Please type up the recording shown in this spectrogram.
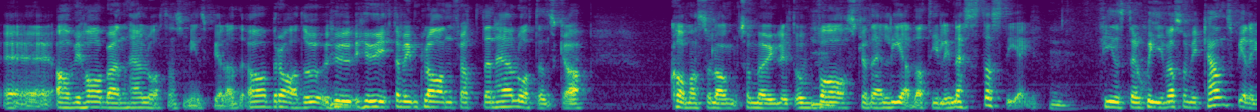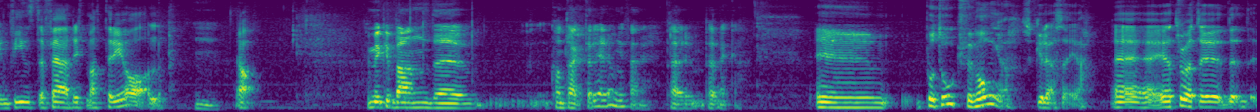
Eh, ja, vi har bara den här låten som är inspelad. Ja, bra. Då, hur, hur hittar vi en plan för att den här låten ska komma så långt som möjligt? Och vad ska det leda till i nästa steg? Finns det en skiva som vi kan spela in? Finns det färdigt material? Ja. Hur mycket band eh, kontaktar er ungefär per, per vecka? Eh, på tok för många, skulle jag säga. Eh, jag tror att det, det, det,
